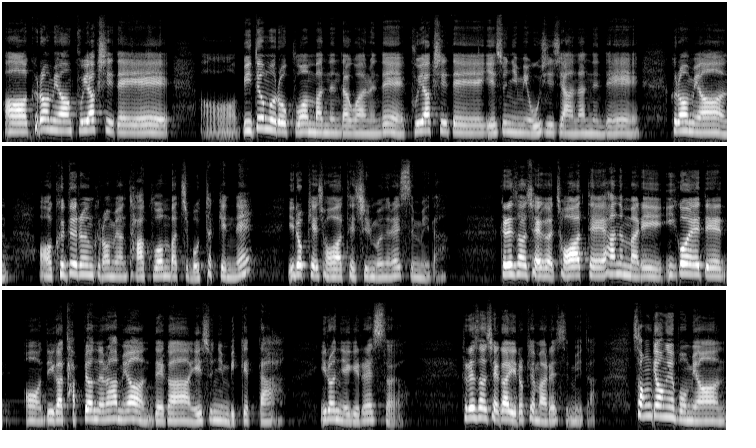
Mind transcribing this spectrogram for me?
어, 그러면 구약시대에 어, 믿음으로 구원받는다고 하는데, 구약시대에 예수님이 오시지 않았는데, 그러면 어, 그들은 그러면 다 구원받지 못했겠네? 이렇게 저한테 질문을 했습니다. 그래서 제가 저한테 하는 말이 이거에 대해 어, 네가 답변을 하면 내가 예수님 믿겠다. 이런 얘기를 했어요. 그래서 제가 이렇게 말했습니다. 성경에 보면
